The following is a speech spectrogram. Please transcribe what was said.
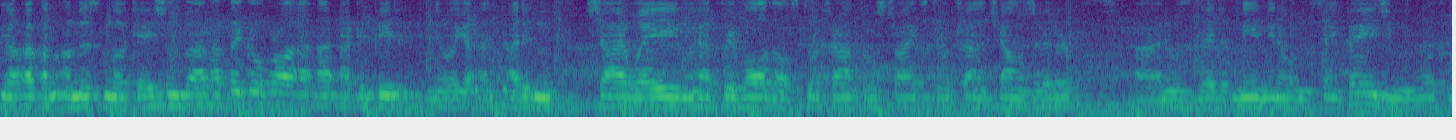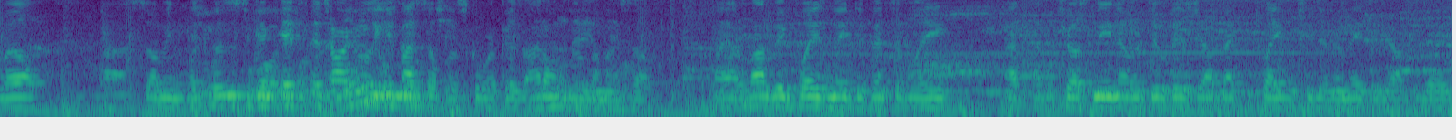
you know, I, I'm I'm missing locations, but I, I think overall I, I, I competed. You know, like I, I didn't shy away. We had three balls, I was still trying to throw strikes, still trying to challenge the hitter. Uh, and it was the day that me and Mino were on the same page and we worked well. Uh, so I mean, it was just a good. It's, it's hard to really give myself a score because I don't do it by myself. I had a lot of big plays made defensively. I had to trust Mino to do his job back to plate, which he did an amazing job today.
